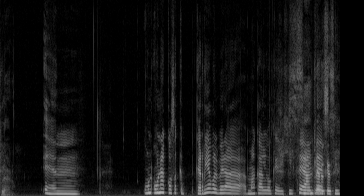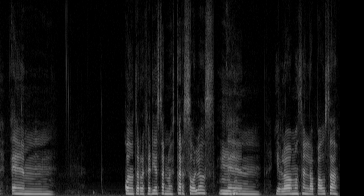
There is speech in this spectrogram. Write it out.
Claro. una cosa que querría volver a Maca algo que dijiste sí, antes. Claro que sí. Em, cuando te referías a no estar solos y hablábamos en la pausa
